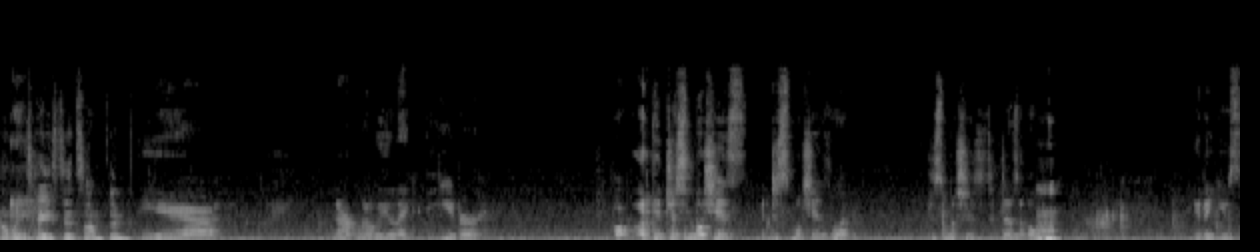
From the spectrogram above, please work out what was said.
Only tasted something. Yeah. Not really like an eater. Oh, look, it just smushes. It just smushes. Look. Just smushes. It doesn't. Oh. you gotta use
